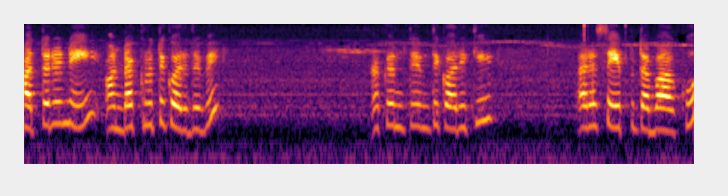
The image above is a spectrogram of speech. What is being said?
ହାତରେ ନେଇ ଅଣ୍ଡାକୃତି କରିଦେବି ଆକୁ ଏମିତି ଏମିତି କରିକି ଆର ସେପ୍ ଦେବା ଆକୁ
